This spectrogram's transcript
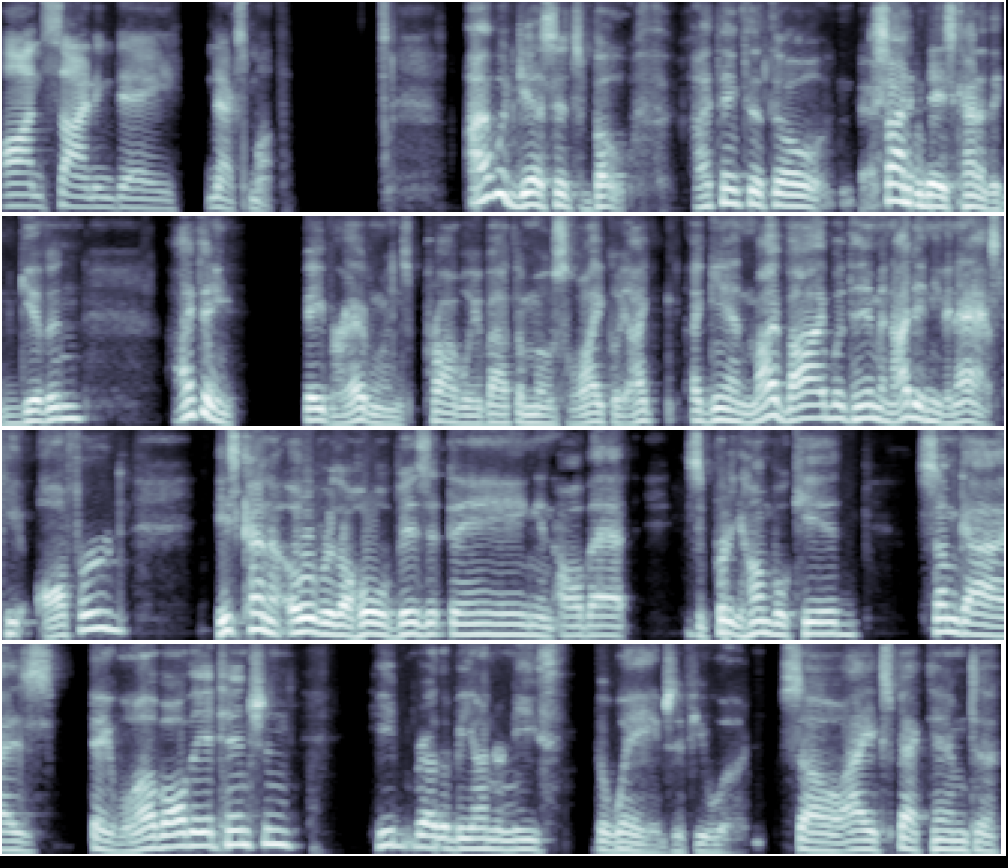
on signing day next month? I would guess it's both. I think that though signing day is kind of the given. I think Favour Edwin's probably about the most likely. I again, my vibe with him, and I didn't even ask. He offered. He's kind of over the whole visit thing and all that. He's a pretty humble kid. Some guys they love all the attention. He'd rather be underneath the waves, if you would. So I expect him to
